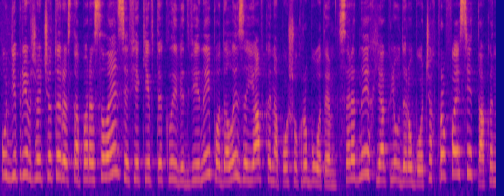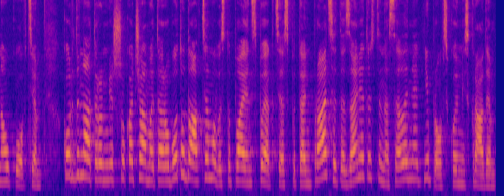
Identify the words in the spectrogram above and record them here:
У Дніпрі вже 400 переселенців, які втекли від війни, подали заявки на пошук роботи. Серед них як люди робочих професій, так і науковці. Координатором між шукачами та роботодавцями виступає інспекція з питань праці та зайнятості населення Дніпровської міськради.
